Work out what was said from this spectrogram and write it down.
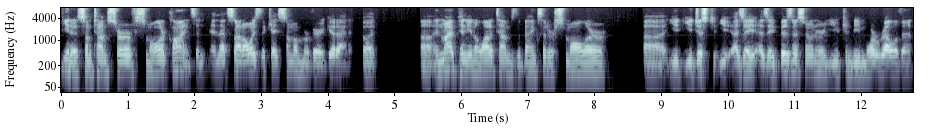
you know sometimes serve smaller clients and, and that's not always the case some of them are very good at it but uh, in my opinion, a lot of times the banks that are smaller, uh, you, you just you, as a as a business owner, you can be more relevant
